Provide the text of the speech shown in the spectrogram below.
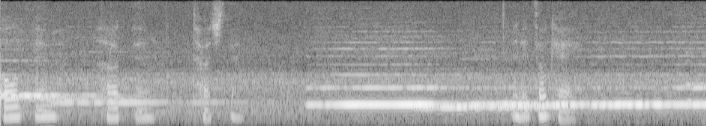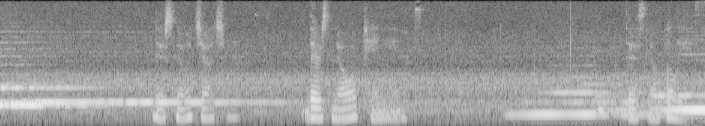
hold them, hug them, touch them. And it's okay. There's no judgment. There's no opinions. There's no beliefs.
